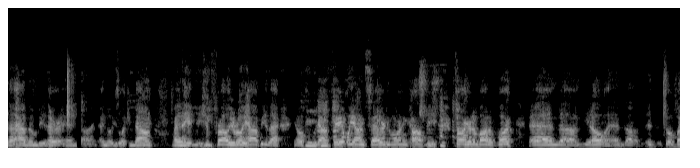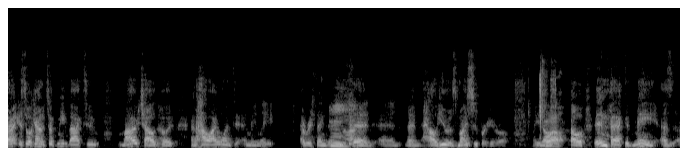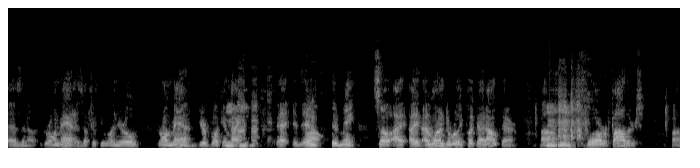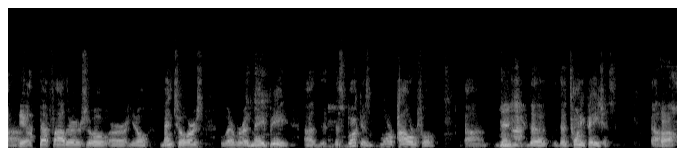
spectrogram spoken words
to have him be there, and uh, I know he's looking down, and he, he's probably really happy that you know we got family on Saturday morning coffee talking about a book. And uh, you know, and uh, it, so back, so it kind of took me back to my childhood and how I wanted to emulate everything that he Mm. did and and how he was my superhero. You know, Wow. so it impacted me as as a grown man, as a 51 year old grown man. Your book impacted it, it, it Wow. impacted me. So I, I I wanted to really put that out there um, Mhm. for fathers, uh, Yeah. stepfathers, or, or you know mentors, whatever it may be. Uh, th- this book is more powerful uh, than the the 20 pages uh, Wow.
